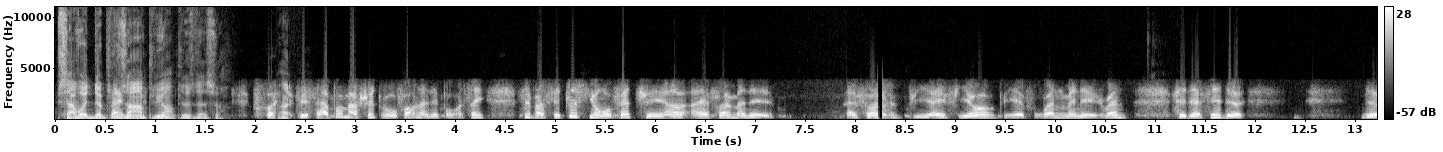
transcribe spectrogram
Ça va être de plus en plus en plus de ça. Ouais, Ouais. puis ça n'a pas marché trop fort l'année passée. C'est parce que tout ce qu'ils ont fait chez en- en F1, Mana- F1, puis FIA, puis F1 Management, c'est d'essayer de, de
